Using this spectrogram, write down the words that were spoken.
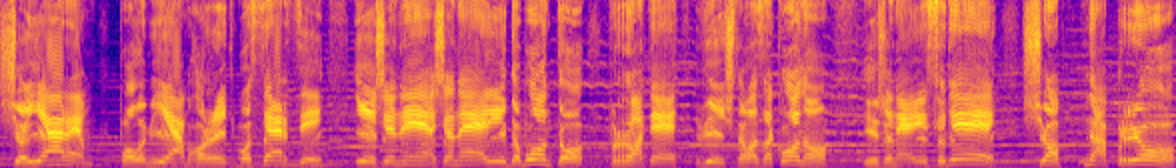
що ярим полум'ям горить у серці і жене, жене її до бунту проти вічного закону, і жене її сюди, щоб напрю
